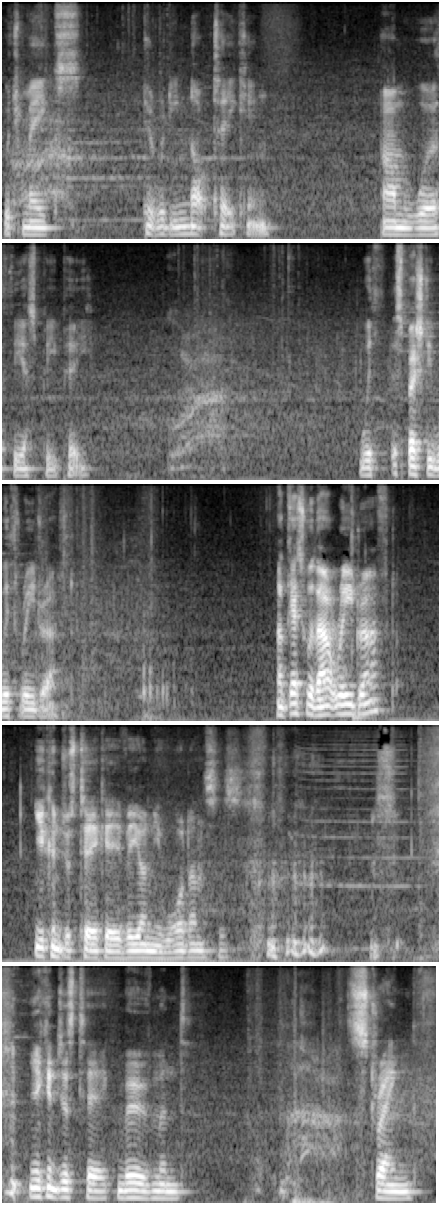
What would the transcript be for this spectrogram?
Which makes it really not taking armor worth the SPP. with especially with redraft. I guess without redraft, you can just take AV on your war dancers. you can just take movement, strength,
